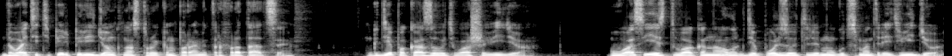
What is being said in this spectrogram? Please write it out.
Давайте теперь перейдем к настройкам параметров ротации. Где показывать ваше видео? У вас есть два канала, где пользователи могут смотреть видео.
